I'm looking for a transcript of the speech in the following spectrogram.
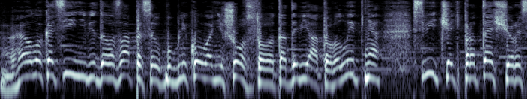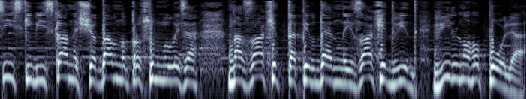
Геолокаційні відеозаписи, опубліковані 6 та 9 липня, свідчать про те, що російські війська нещодавно просунулися на захід та південний захід від вільного поля,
